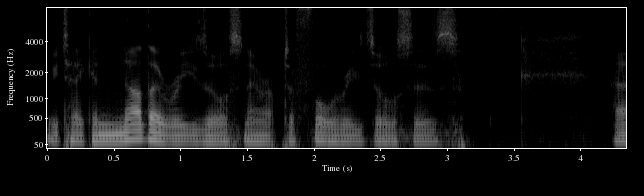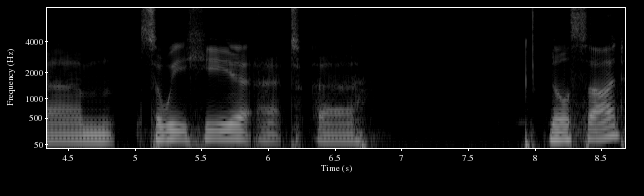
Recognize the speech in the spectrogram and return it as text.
We take another resource. Now we're up to four resources. Um, so we here at uh, north side.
